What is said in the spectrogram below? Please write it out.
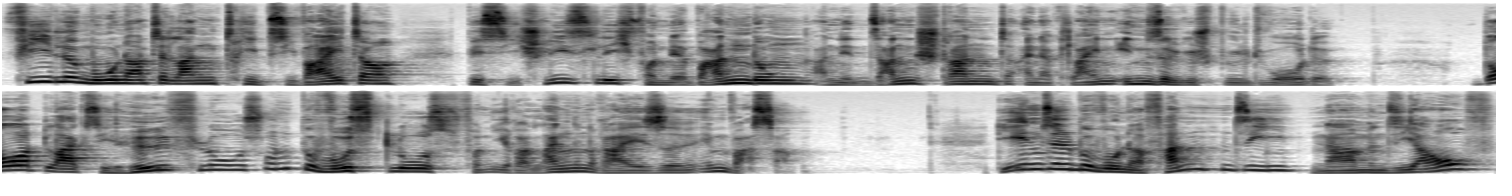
Viele Monate lang trieb sie weiter, bis sie schließlich von der Brandung an den Sandstrand einer kleinen Insel gespült wurde. Dort lag sie hilflos und bewusstlos von ihrer langen Reise im Wasser. Die Inselbewohner fanden sie, nahmen sie auf,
